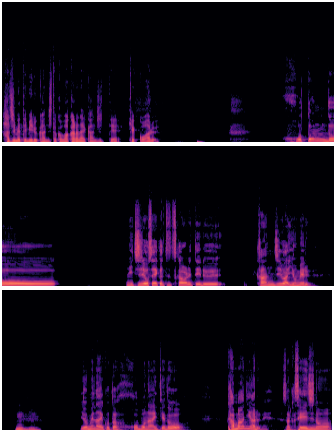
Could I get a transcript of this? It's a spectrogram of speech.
初めて見る漢字とかわからない漢字って結構ある？ほとんど日常生活で使われている漢字は読める。うんうん。読めないことはほぼないけどたまにあるね。なんか政治の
